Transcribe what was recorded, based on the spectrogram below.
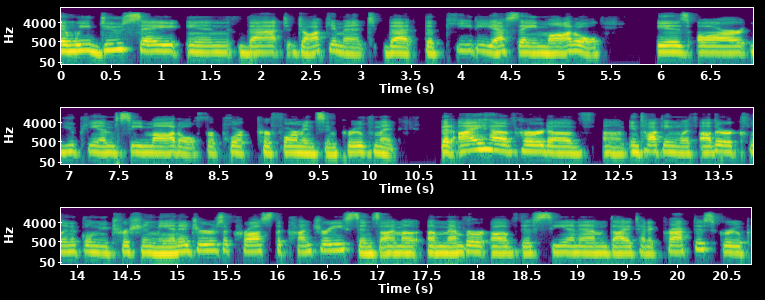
And we do say in that document that the PDSA model is our UPMC model for performance improvement. But I have heard of, um, in talking with other clinical nutrition managers across the country, since I'm a, a member of the CNM dietetic practice group,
